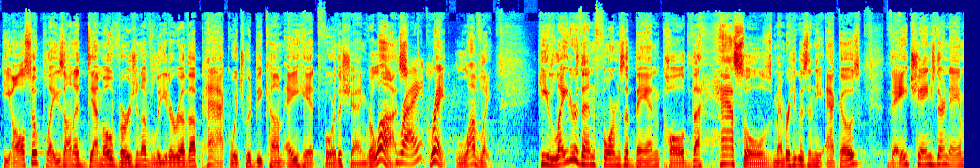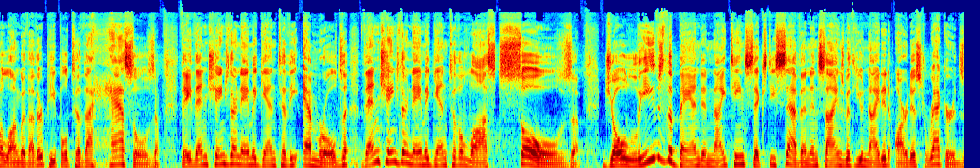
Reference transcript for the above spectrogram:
He also plays on a demo version of Leader of the Pack, which would become a hit for the Shangri La's. Right. Great. Lovely. He later then forms a band called the Hassles. Remember, he was in the Echoes? They changed their name along with other people to the Hassles. They then changed their name again to the Emeralds, then changed their name again to the Lost Souls. Joel leaves the band in 1967 and signs with United Artist Records.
